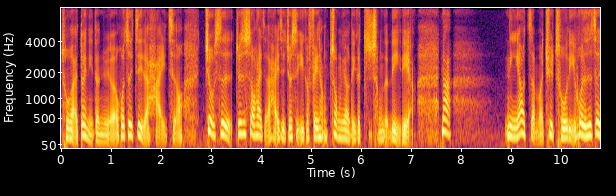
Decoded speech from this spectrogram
出来，对你的女儿或者自己的孩子哦，就是就是受害者的孩子，就是一个非常重要的一个支撑的力量。那你要怎么去处理，或者是这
